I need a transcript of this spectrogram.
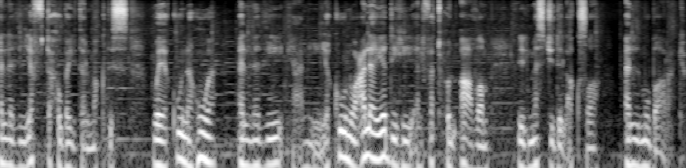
الذي يفتح بيت المقدس ويكون هو الذي يعني يكون على يده الفتح الأعظم للمسجد الأقصى المبارك.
